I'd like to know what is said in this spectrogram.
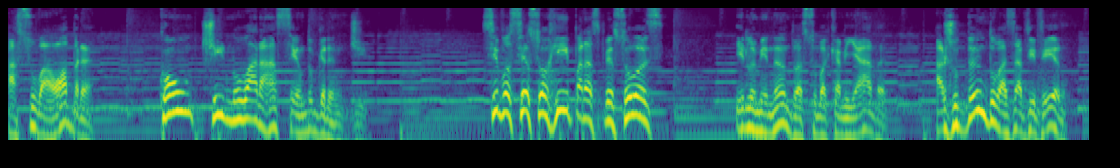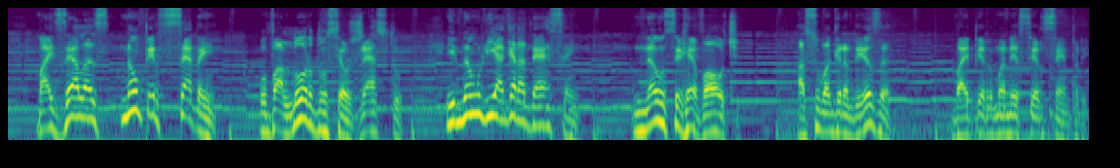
A sua obra continuará sendo grande. Se você sorri para as pessoas, iluminando a sua caminhada, ajudando-as a viver, mas elas não percebem o valor do seu gesto e não lhe agradecem, não se revolte. A sua grandeza vai permanecer sempre.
